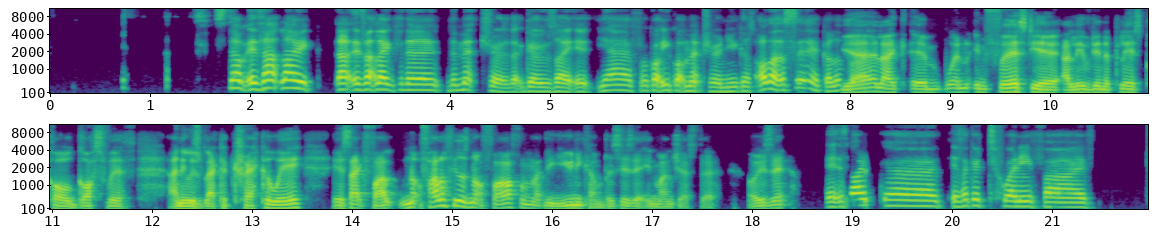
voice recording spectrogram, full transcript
Stop. Is that like that? Is that like for the the metro that goes like it? Yeah, I forgot you've got a metro and you guys. Oh, that's sick. I love Yeah, that. like um when in first year I lived in a place called Gosforth and it was like a trek away. It's like Fall not Fallowfield's not far from like the uni campus, is it in Manchester? Or is it? It's like uh it's like a 25,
